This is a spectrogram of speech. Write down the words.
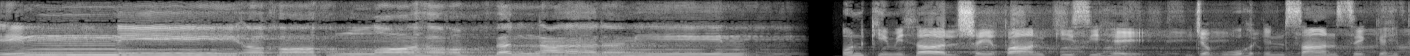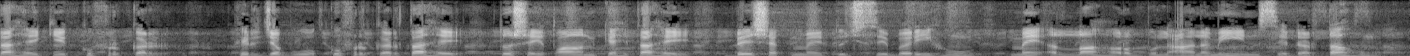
إني أخاف الله رب العالمين ان کی مثال شیطان کی سی ہے جب وہ انسان سے کہتا ہے کہ کفر کر، پھر جب وہ کفر کرتا ہے تو شیطان کہتا ہے، بے شک میں تجھ سے بری ہوں، میں اللہ رب العالمین سے ڈرتا ہوں۔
